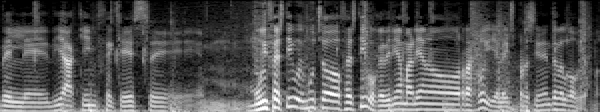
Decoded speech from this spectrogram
del eh, día 15, que es eh, muy festivo y mucho festivo, que diría Mariano Rajoy, el expresidente del gobierno.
